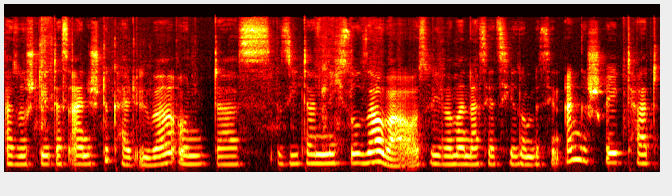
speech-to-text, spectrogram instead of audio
also steht das eine Stück halt über und das sieht dann nicht so sauber aus, wie wenn man das jetzt hier so ein bisschen angeschrägt hat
